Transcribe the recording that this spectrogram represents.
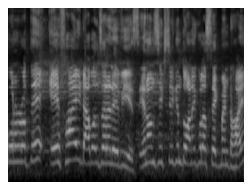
পনেরোতে FI double channel ABS N on sixty কিন্তু অনেকগুলো সেগমেন্ট হয়।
